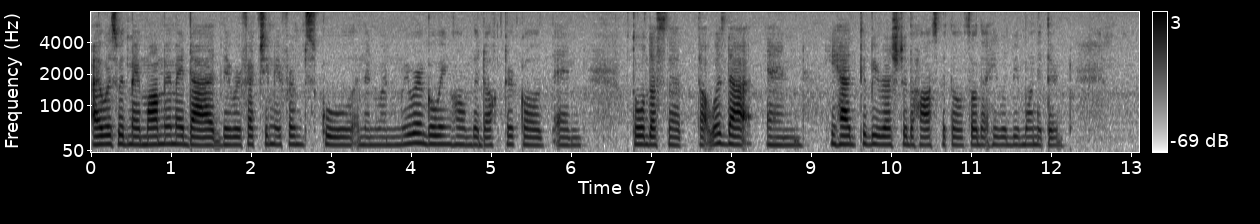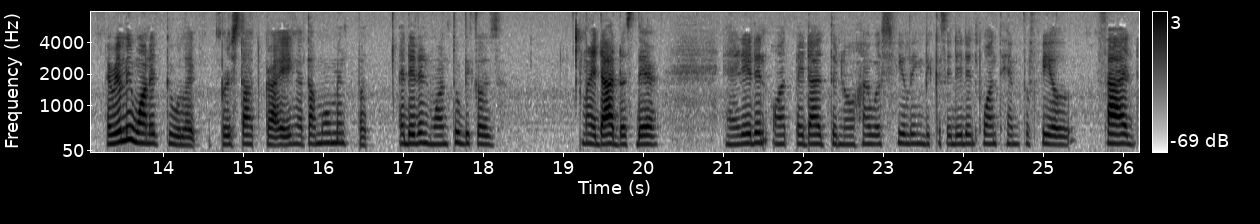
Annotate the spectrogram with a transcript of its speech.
I was with my mom and my dad. They were fetching me from school, and then when we were going home, the doctor called and told us that that was that, and he had to be rushed to the hospital so that he would be monitored. I really wanted to like burst out crying at that moment, but I didn't want to because my dad was there and I didn't want my dad to know how I was feeling because I didn't want him to feel sad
